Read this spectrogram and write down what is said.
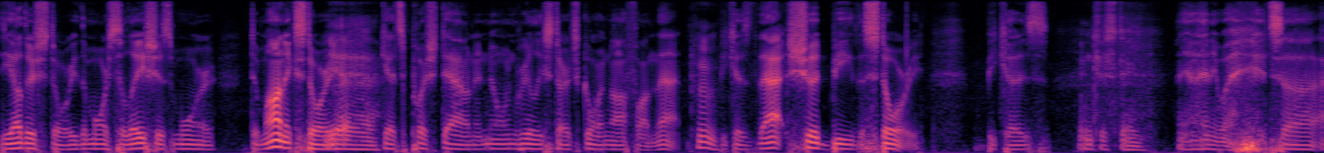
the other story, the more salacious, more demonic story, Yeah, yeah. gets pushed down, and no one really starts going off on that Hmm. because that should be the story. Because Interesting. yeah, anyway, it's uh,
